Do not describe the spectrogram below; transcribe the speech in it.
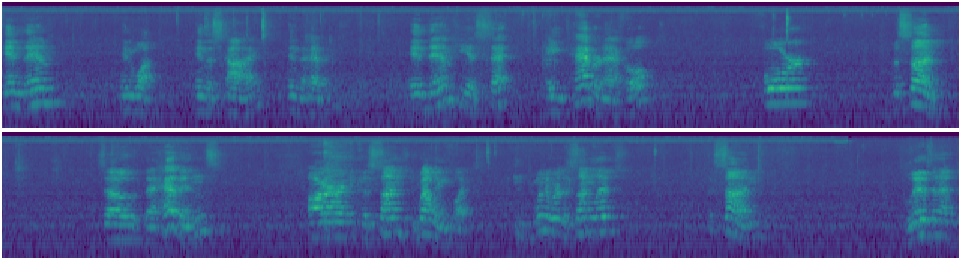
In them, in what? In the sky, in the heavens. In them he has set a tabernacle for the sun. So the heavens are the sun's dwelling place. You wonder where the sun lives? The sun lives in a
